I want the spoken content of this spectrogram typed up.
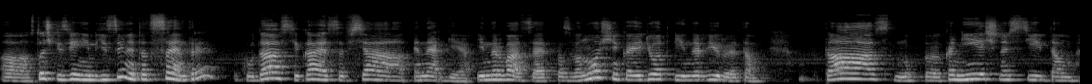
А, с точки зрения медицины это центры, куда стекается вся энергия. Иннервация от позвоночника идет и иннервирует там таз, ну, э, конечности, там,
